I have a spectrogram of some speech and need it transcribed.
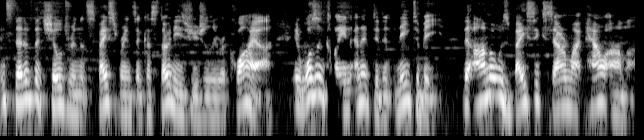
instead of the children that Space Marines and Custodes usually require. It wasn't clean and it didn't need to be. The armor was basic ceramite power armor.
